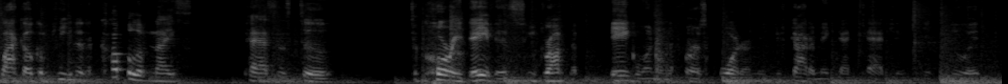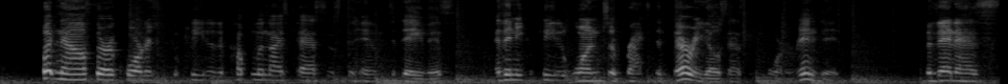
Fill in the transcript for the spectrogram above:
Flacco completed a couple of nice passes to to Corey Davis, who dropped a big one in the first quarter. I mean, you've got to make that catch and do it. But now, third quarter, he completed a couple of nice passes to him, to Davis, and then he completed one to Braxton Berrios as the quarter ended. But then, as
